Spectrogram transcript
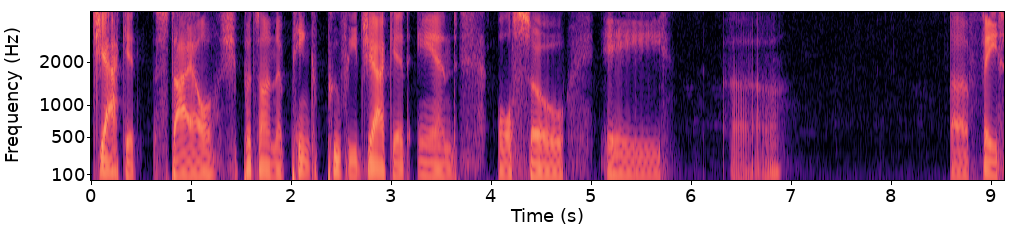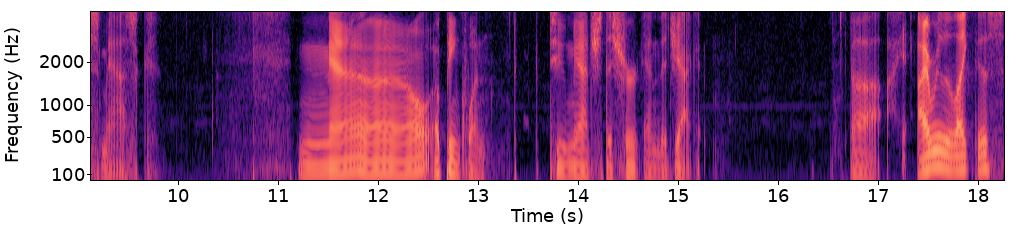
jacket style. She puts on a pink poofy jacket and also a uh, a face mask. Now a pink one to match the shirt and the jacket. Uh, I, I really like this.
